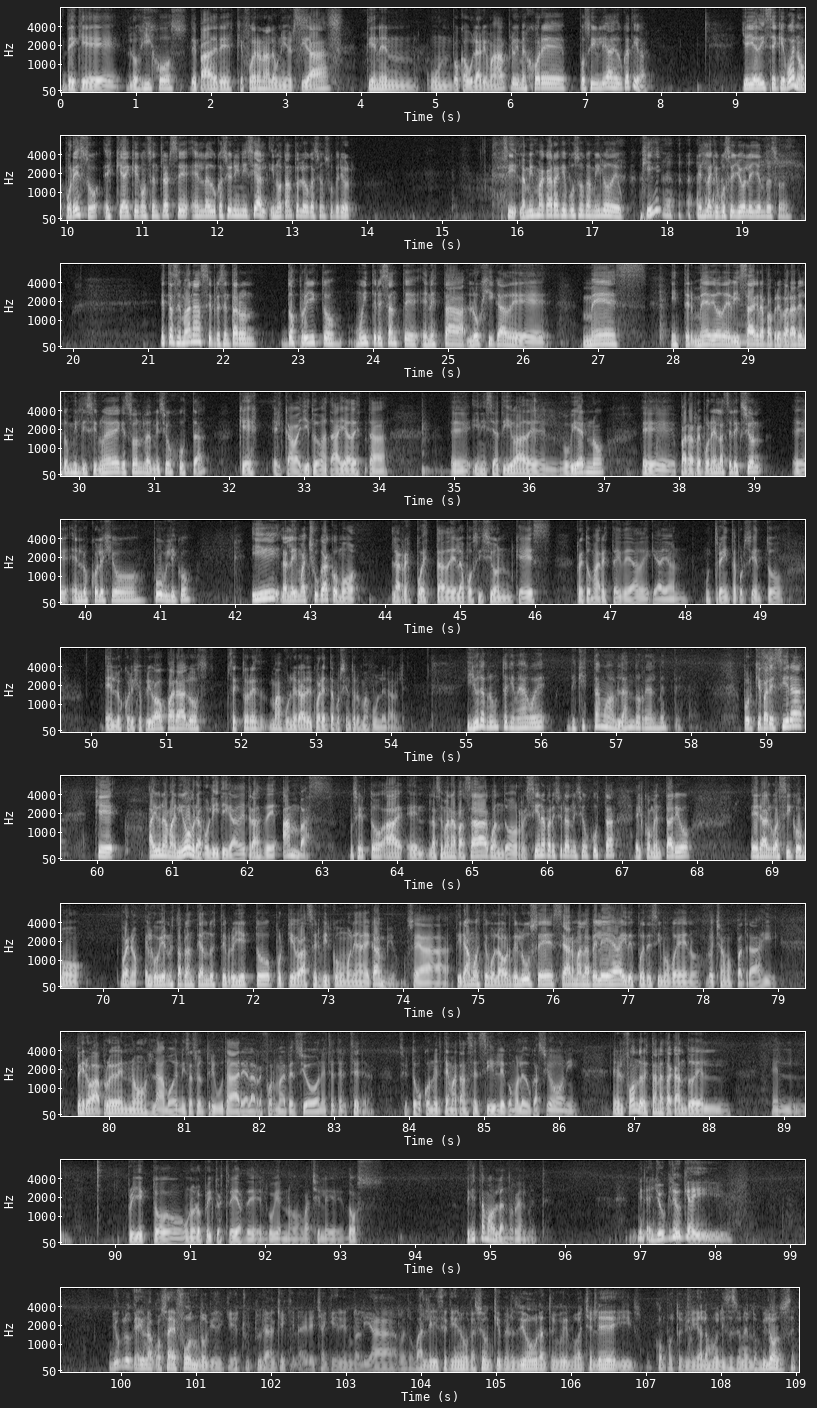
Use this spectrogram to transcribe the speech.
de que los hijos de padres que fueron a la universidad tienen un vocabulario más amplio y mejores posibilidades educativas. Y ella dice que, bueno, por eso es que hay que concentrarse en la educación inicial y no tanto en la educación superior. Sí, la misma cara que puso Camilo de ¿qué? Es la que puse yo leyendo eso. Esta semana se presentaron dos proyectos muy interesantes en esta lógica de mes intermedio de bisagra para preparar el 2019, que son la admisión justa, que es el caballito de batalla de esta eh, iniciativa del gobierno eh, para reponer la selección eh, en los colegios públicos, y la ley Machuca como la respuesta de la oposición, que es retomar esta idea de que hayan un 30% en los colegios privados para los sectores más vulnerables, el 40% de los más vulnerables. Y yo la pregunta que me hago es, ¿de qué estamos hablando realmente? Porque pareciera que hay una maniobra política detrás de ambas, ¿no es cierto? Ah, en la semana pasada, cuando recién apareció la admisión justa, el comentario era algo así como, Bueno, el gobierno está planteando este proyecto porque va a servir como moneda de cambio. O sea, tiramos este volador de luces, se arma la pelea y después decimos, bueno, lo echamos para atrás y pero apruébennos la modernización tributaria, la reforma de pensiones, etcétera, etcétera. ¿Cierto? Con el tema tan sensible como la educación y en el fondo le están atacando el, el proyecto, uno de los proyectos estrellas del gobierno Bachelet 2. ¿De qué estamos hablando realmente? Mira, yo creo que hay. Yo creo que hay una cosa de fondo que, es estructural, que es que la derecha quiere en realidad retomar la iniciativa de educación que perdió durante el gobierno Bachelet y con posterioridad a la movilización en el 2011.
